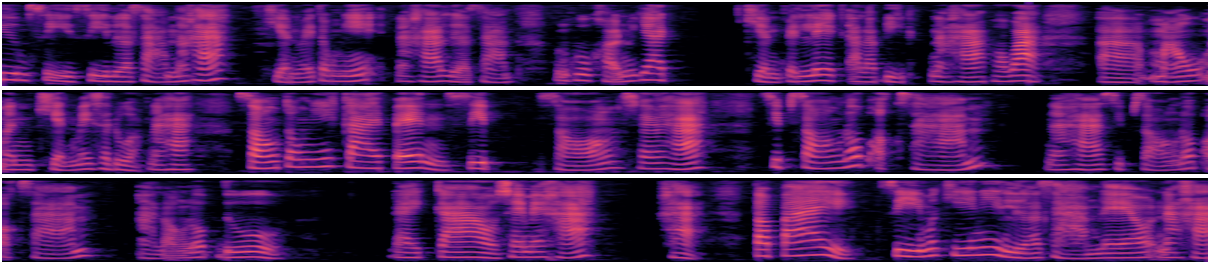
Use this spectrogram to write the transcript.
ยืม 4 4 เหลือ 3 นะคะ เขียนไว้ตรงนี้นะคะ เหลือ 3 คุณครูขออนุญาตเขียนเป็นเลขอาราบิกนะคะ เพราะว่าเมาส์มันเขียนไม่สะดวกนะคะ 2 ตรงนี้กลายเป็น 12 ใช่ไหมคะ 12 ลบออก 3 นะคะ 12 ลบออก 3 อ่าลองลบดู ได้ 9 ใช่ไหมคะ ค่ะ ต่อไป 4 เมื่อกี้นี่เหลือ 3 แล้วนะคะ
